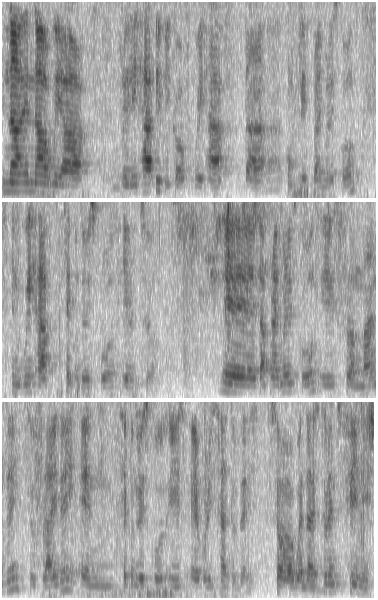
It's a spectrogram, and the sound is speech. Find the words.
now, and now we are really happy because we have the complete primary school, and we have secondary school here too. Uh, the primary school is from Monday to Friday, and secondary school is every Saturdays. So when the students finish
